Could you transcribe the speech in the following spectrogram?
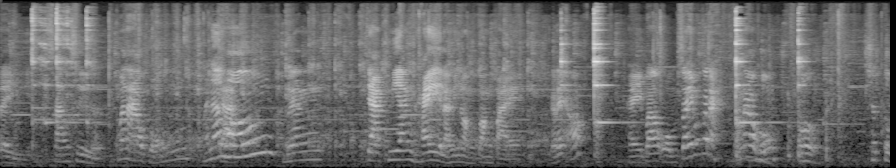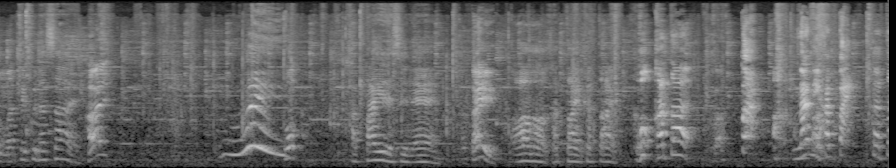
ได้สร้างสื่อมะนาวผงมะนาวผงเมืองจากเมียงไทยล่ะพี่น้องกองไป ก็เลยเอ้าให้เบาอมใส่มันก็นะมะนาวผงโอ้ชะตุมมาเทคุนาไซเฮ้ย ขัดไตเลยสิแน่เต้ยอ๋อขัดไตขัดไตโอ้ขัดไตตะนั่นนี่ครับตะขัดไต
